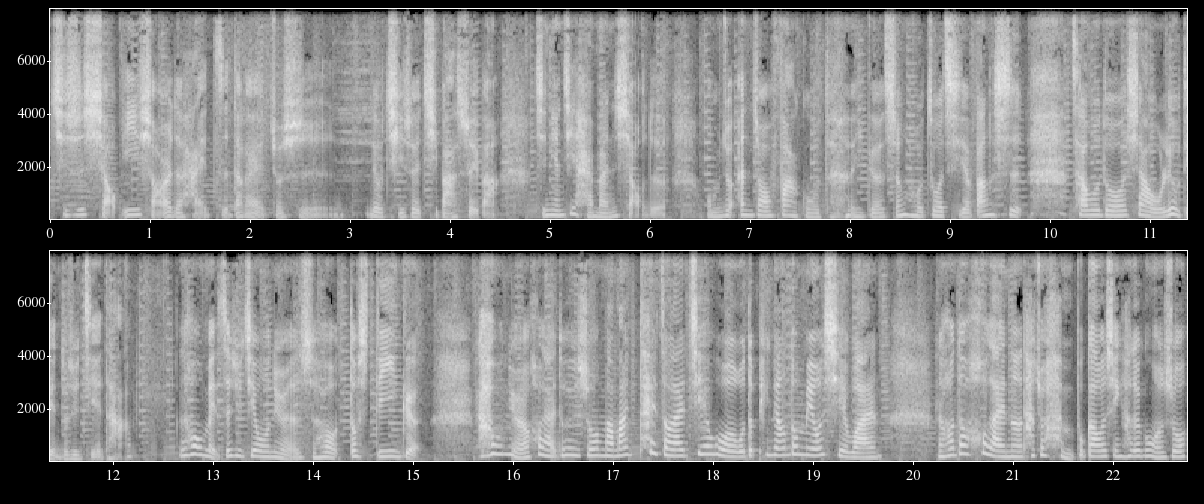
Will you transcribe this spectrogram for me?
其实小一、小二的孩子大概就是六七岁、七八岁吧，其实年纪还蛮小的。我们就按照法国的一个生活作息的方式，差不多下午六点就去接他。然后我每次去接我女儿的时候，都是第一个。然后我女儿后来都会说：“妈妈，你太早来接我，我的平量都没有写完。”然后到后来呢，她就很不高兴，她就跟我说：“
